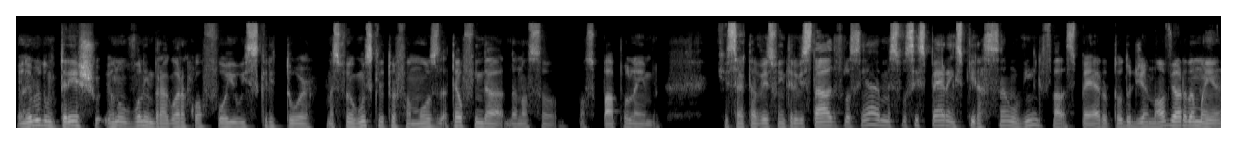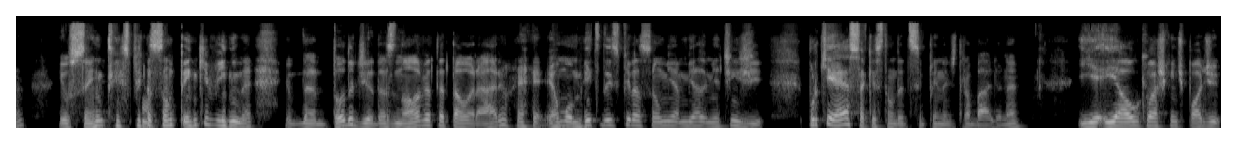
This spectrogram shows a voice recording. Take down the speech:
Eu lembro de um trecho, eu não vou lembrar agora qual foi o escritor, mas foi algum escritor famoso, até o fim da, da nossa, nosso papo eu lembro, que certa vez foi entrevistado e falou assim, ah, mas se você espera a inspiração vir, ele fala, espero, todo dia, 9 horas da manhã, Eu sento e a inspiração tem que vir, né? Eu, todo dia, das nove até tal horário, é, é o momento da inspiração me, me, me atingir. Porque é essa a questão da disciplina de trabalho, né? E, e é algo que eu acho que a gente pode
